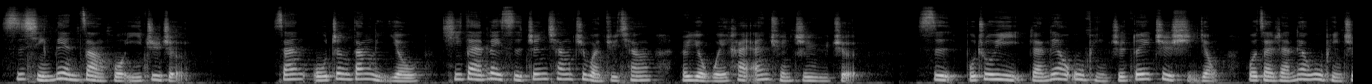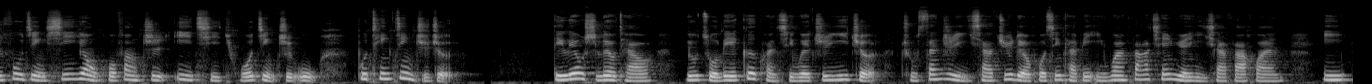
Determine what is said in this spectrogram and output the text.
私行殓葬或移置者；三、无正当理由携带类似真枪之玩具枪而有危害安全之余者；四、不注意燃料物品之堆置使用。或在燃料物品之附近吸用或放置易起火警之物，不听禁止者。第六十六条，有左列各款行为之一者，处三日以下拘留或新台币一万八千元以下罚锾：一、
